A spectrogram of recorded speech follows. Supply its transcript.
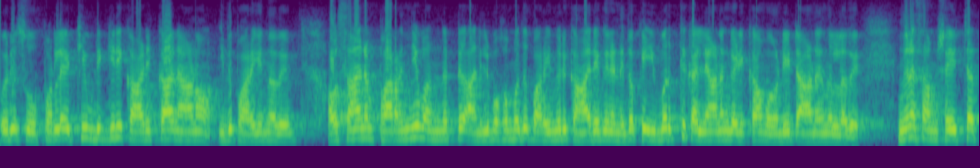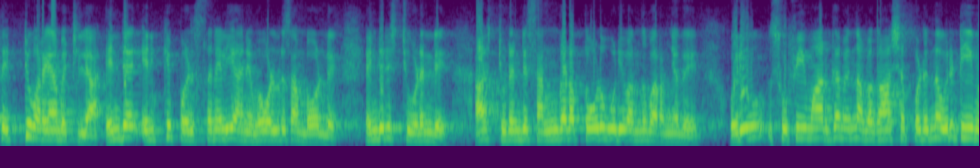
ഒരു സൂപ്പർലേറ്റീവ് ഡിഗ്രി കാണിക്കാനാണോ ഇത് പറയുന്നത്? അവസാനം പറഞ്ഞു വന്നിട്ട് അനിൽ മുഹമ്മദ് പറയുന്ന ഒരു കാര്യം എങ്ങനെയാണ്? ഇതൊക്കെ ഇവർക്ക് കല്യാണം കഴിക്കാൻ വേണ്ടിയിട്ടാണ് എന്നുള്ളത്. ഇങ്ങനെ സംശയിച്ചാൽ തെറ്റു പറയാൻ പറ്റില്ല. എന്റെ എനിക്ക് പേഴ്സണലി അനുഭവമുള്ള ഒരു സംഭവമുണ്ട്. എന്റെ ഒരു സ്റ്റുഡന്റ് ആ സ്റ്റുഡന്റ് സങ്കടത്തോടു കൂടി വന്ന് പറഞ്ഞത് ഒരു സുഫി മാർഗം എന്ന് അവകാശപ്പെടുന്ന ഒരു ടീം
